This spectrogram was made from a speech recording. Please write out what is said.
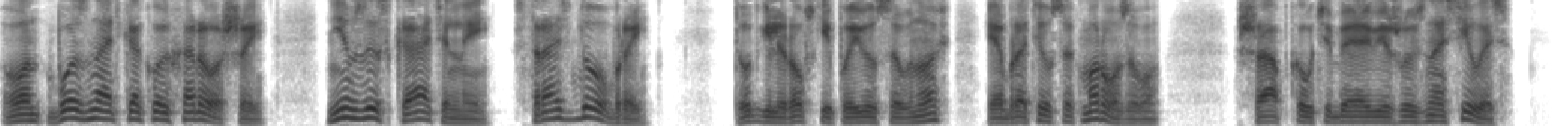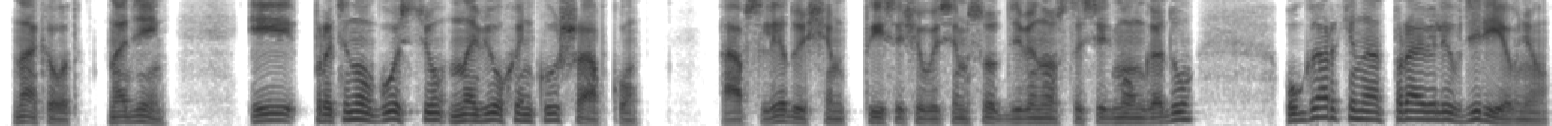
«Он, бо знать какой хороший, невзыскательный, страсть добрый». Тут Гелеровский появился вновь и обратился к Морозову. «Шапка у тебя, я вижу, износилась. На-ка вот, надень и протянул гостю навехонькую шапку. А в следующем 1897 году Угаркина отправили в деревню,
